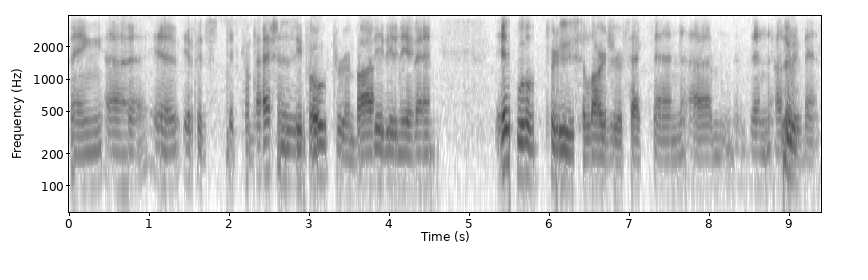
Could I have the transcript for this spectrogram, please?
thing. Uh, if it's if compassion is evoked or embodied in the event, it will produce a larger effect than um, than other mm-hmm. events,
